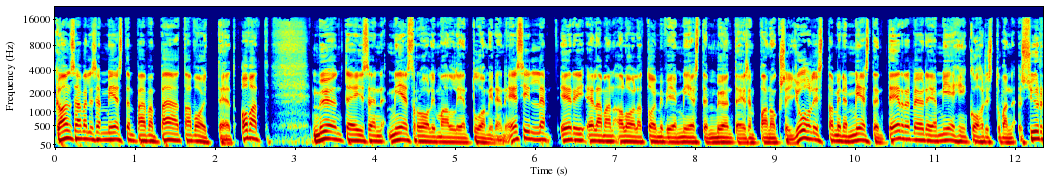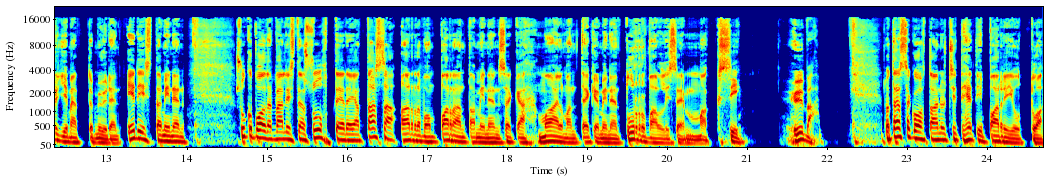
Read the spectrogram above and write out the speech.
Kansainvälisen miesten päivän päätavoitteet ovat myönteisen miesroolimallien tuominen esille, eri elämän aloilla toimivien miesten myönteisen panoksen juhlistaminen, miesten terveyden ja miehiin kohdistuvan syrjimättömyyden edistäminen, sukupuolten välisten suhteiden ja tasa-arvon parantaminen sekä maailman tekeminen turvallisemmaksi. Hyvä. No tässä kohtaa nyt sitten heti pari juttua.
